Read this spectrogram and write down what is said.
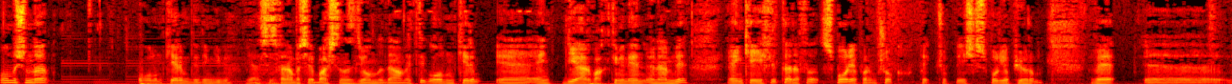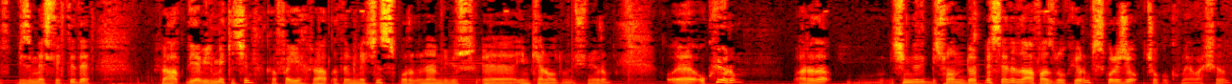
Onun dışında oğlum Kerim dediğim gibi yani siz Fenerbahçe'ye başladınız diye onunla devam ettik. Oğlum Kerim e, en diğer vaktimin en önemli, en keyifli tarafı spor yaparım çok. Pek çok değişik spor yapıyorum ve e, bizim meslekte de rahatlayabilmek için, kafayı rahatlatabilmek için sporun önemli bir e, imkan olduğunu düşünüyorum. E, okuyorum. Arada şimdi son 4-5 senedir daha fazla okuyorum. Psikoloji çok okumaya başladım.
